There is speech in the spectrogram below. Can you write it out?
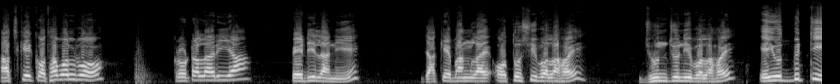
আজকে কথা বলব ক্রোটালারিয়া পেডিলা নিয়ে, যাকে বাংলায় অতসী বলা হয়, ঝুনঝুনি বলা হয়। এই উদ্ভিদটি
